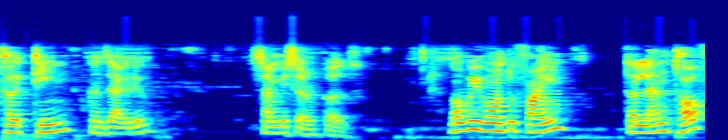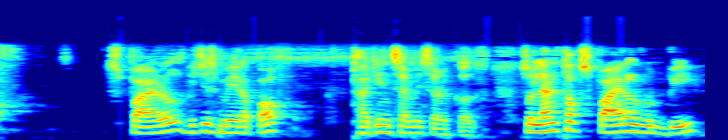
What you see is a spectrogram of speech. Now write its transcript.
13 consecutive semicircles. Now we want to find the length of spiral which is made up of 13 semicircles. So length of spiral would be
